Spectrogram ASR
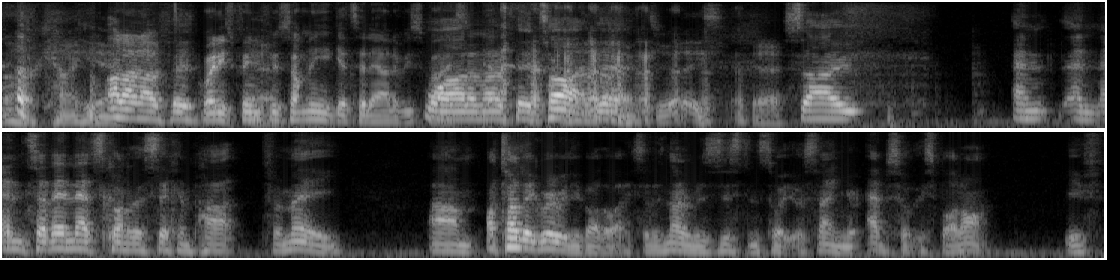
Okay. I don't know if they're When he's finished Yeah. with something, he gets it out of his space. well, I don't know if they're tied. Yeah. Jeez. Yeah. So, and and and so then that's kind of the second part for me. Um, I totally agree with you, by the way. So there's no resistance to what you're saying. You're absolutely spot on. If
